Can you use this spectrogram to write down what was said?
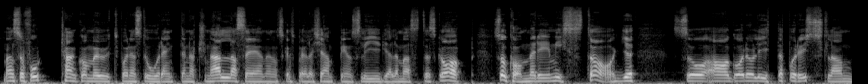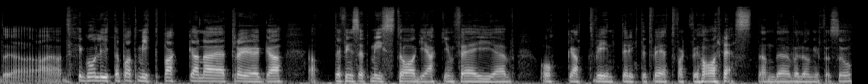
Men så fort han kommer ut på den stora internationella scenen och ska spela Champions League eller mästerskap så kommer det ju misstag. Så ja, går det att lita på Ryssland? Ja, det går att lita på att mittbackarna är tröga, att det finns ett misstag i Akinfejev och att vi inte riktigt vet vart vi har resten. Det är väl ungefär så.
